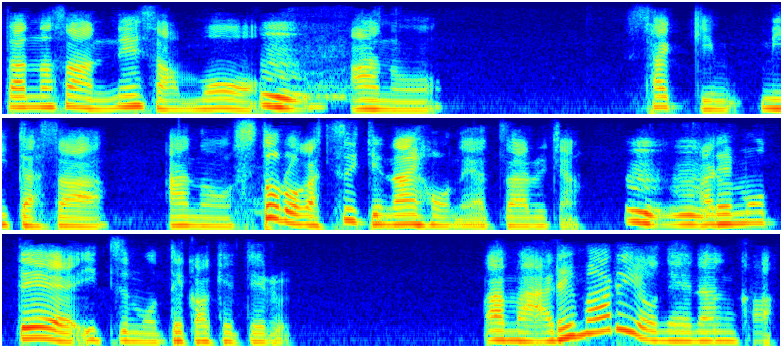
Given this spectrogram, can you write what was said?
旦那さん、姉さんも、うん。あの、さっき見たさ、あの、ストローがついてない方のやつあるじゃん。うんうん。あれ持って、いつも出かけてる。あ、まあ、あれもあるよね、なんか。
